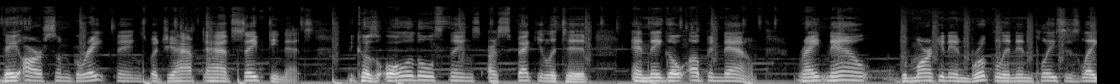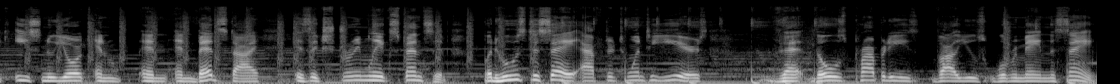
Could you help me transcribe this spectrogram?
They are some great things, but you have to have safety nets because all of those things are speculative and they go up and down. Right now, the market in Brooklyn in places like East New York and and and Bed-Stuy is extremely expensive. But who's to say after 20 years that those properties values will remain the same?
